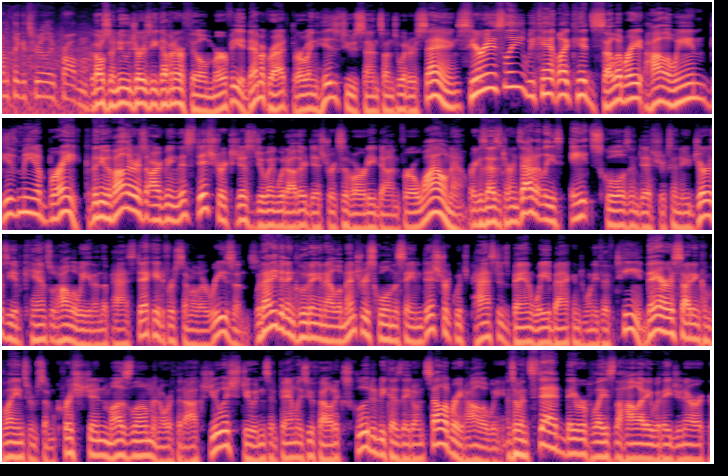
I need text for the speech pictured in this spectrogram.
don't think it's really a problem. With also New Jersey Governor Phil Murphy, a Democrat, throwing his two cents on Twitter saying, Seriously? We can't let kids celebrate Halloween? Give me a break. But then you have others arguing this district's just doing what other districts have already done for a while now. Because as it turns out, at least eight schools and districts in New Jersey have canceled Halloween in the past decade for similar reasons, without even including an elementary school in the same district which passed its ban way back in 2015. They are citing complaints from some Christian, Muslim, and Orthodox Jewish students and families who felt excluded because they don't celebrate Halloween. And so instead, they replaced the holiday with a generic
